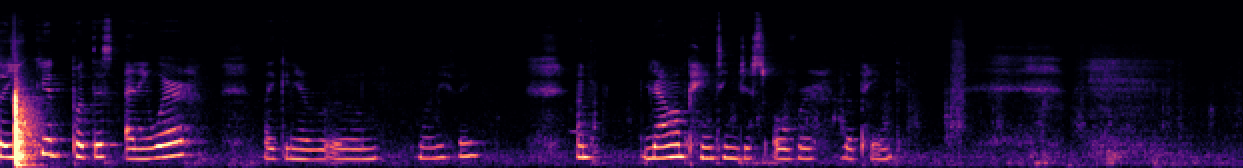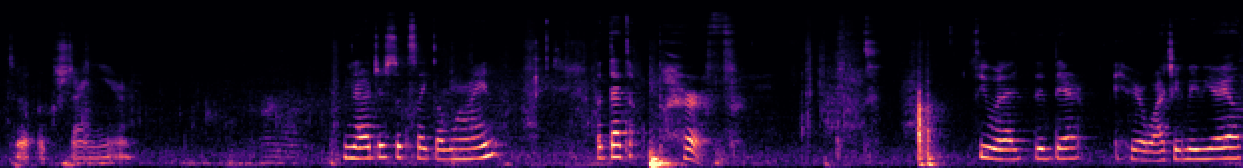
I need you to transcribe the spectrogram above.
So you could put this anywhere, like in your room or anything. I'm now I'm painting just over the pink. So it looks shinier. Now it just looks like a line. But that's perfect. See what I did there? If you're watching Baby Ariel,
